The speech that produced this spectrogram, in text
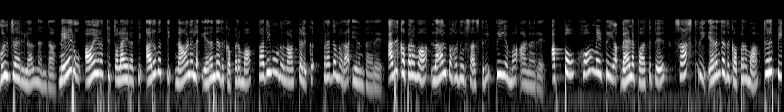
குல்ஜாரிலால் நந்தா. நேரு ஆயிரத்தி தொள்ளாயிரத்தி அறுபத்தி நாலுல இறந்ததுக்கு அப்புறமா பதிமூணு நாட்களுக்கு பிரதமரா இருந்தாரு. அதுக்கப்புறமா லால் பகதூர் சாஸ்திரி பிஎம்ஆ ஆனாரு. அப்போ ஹோம் மேட்ரியா வேலை பார்த்துட்டு சாஸ்திரி இறந்ததுக்கு அப்புறமா திருப்பி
